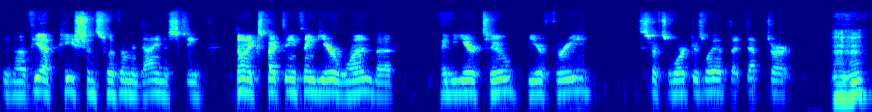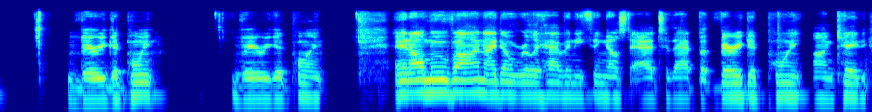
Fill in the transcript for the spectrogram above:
you know, if you have patience with him in Dynasty, don't expect anything year one, but maybe year two, year three, starts to work his way up that depth chart. Mm-hmm. Very good point. Very good point. And I'll move on. I don't really have anything else to add to that, but very good point on Cade.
